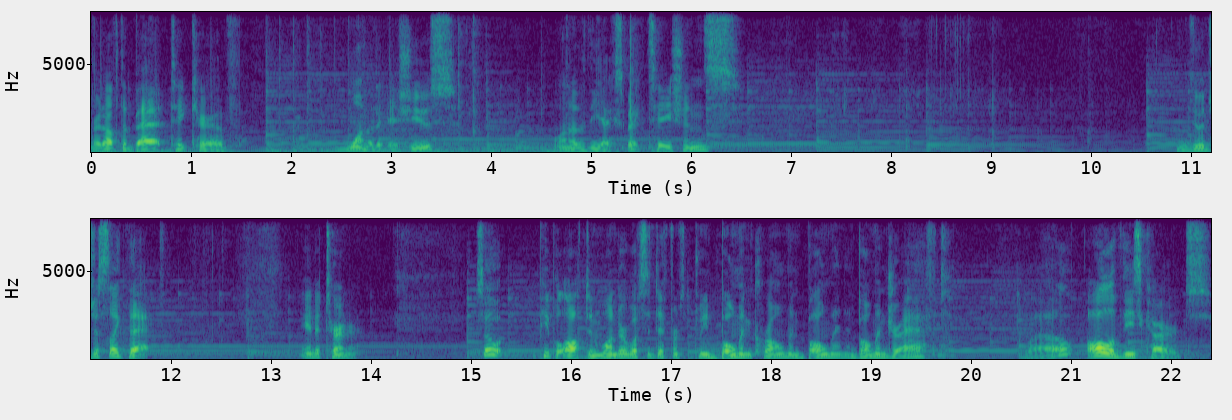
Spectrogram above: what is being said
Right off the bat, take care of one of the issues one of the expectations. do it just like that. And a Turner. So, people often wonder what's the difference between Bowman Chrome and Bowman and Bowman Draft? Well, all of these cards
